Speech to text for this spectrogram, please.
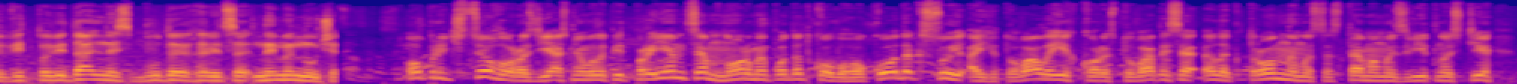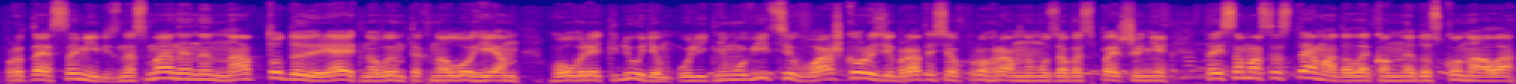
відповідальність буде говориться, неминуча. Опріч цього роз'яснювали підприємцям норми податкового кодексу і агітували їх користуватися електронними системами звітності. Проте самі бізнесмени не надто довіряють новим технологіям. Говорять, людям у літньому віці важко розібратися в програмному забезпеченні, та й сама система далеко не досконала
